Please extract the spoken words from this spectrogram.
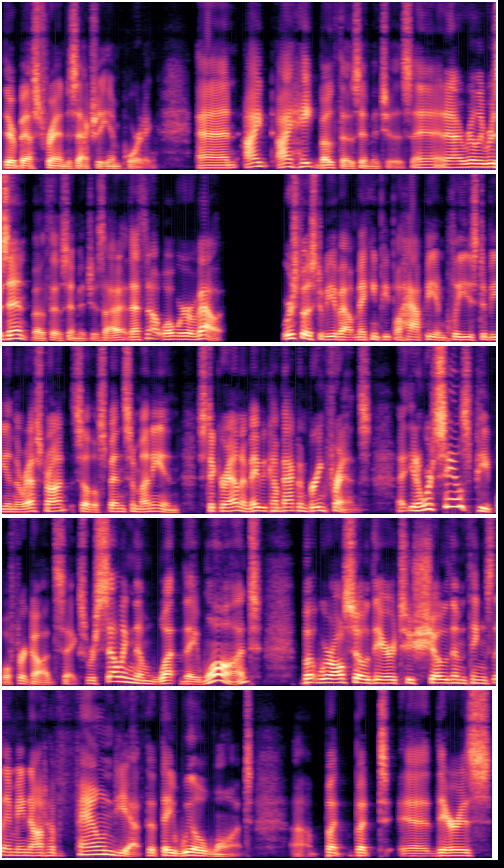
their best friend is actually importing. And I, I hate both those images and I really resent both those images. I, that's not what we're about. We're supposed to be about making people happy and pleased to be in the restaurant, so they'll spend some money and stick around and maybe come back and bring friends. Uh, you know, we're salespeople for God's sakes. We're selling them what they want, but we're also there to show them things they may not have found yet that they will want. Uh, but but uh, there is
